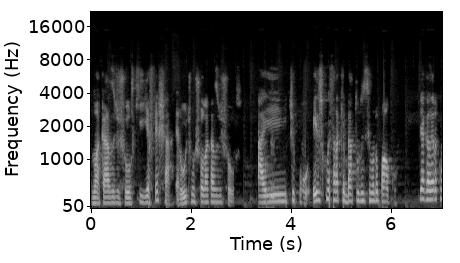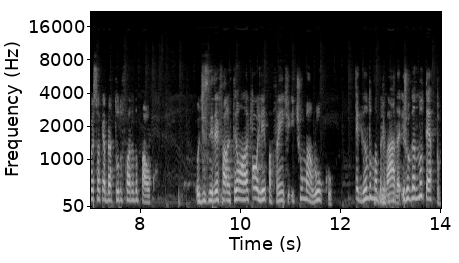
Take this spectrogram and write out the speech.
numa casa de shows que ia fechar. Era o último show da casa de shows. Aí, tipo, eles começaram a quebrar tudo em cima do palco. E a galera começou a quebrar tudo fora do palco. O Disney fala, tem uma hora que eu olhei pra frente e tinha um maluco pegando uma privada e jogando no teto.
